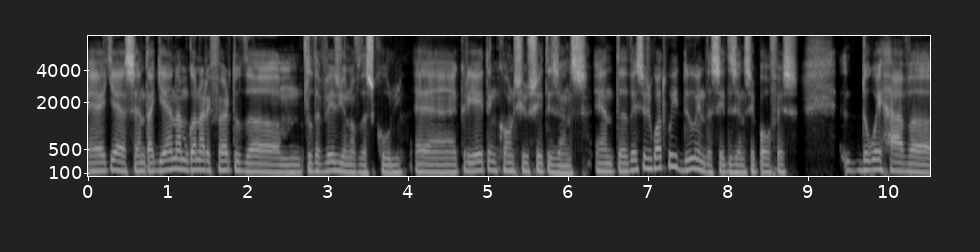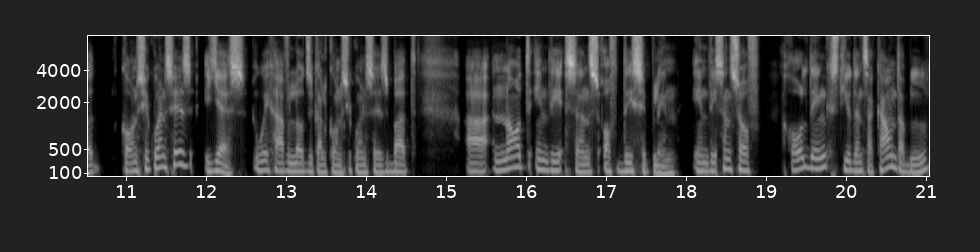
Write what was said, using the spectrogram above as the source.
Uh, yes, and again, I'm gonna refer to the um, to the vision of the school, uh, creating conscious citizens, and uh, this is what we do in the citizenship office. Do we have uh, consequences? Yes, we have logical consequences, but uh, not in the sense of discipline, in the sense of holding students accountable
